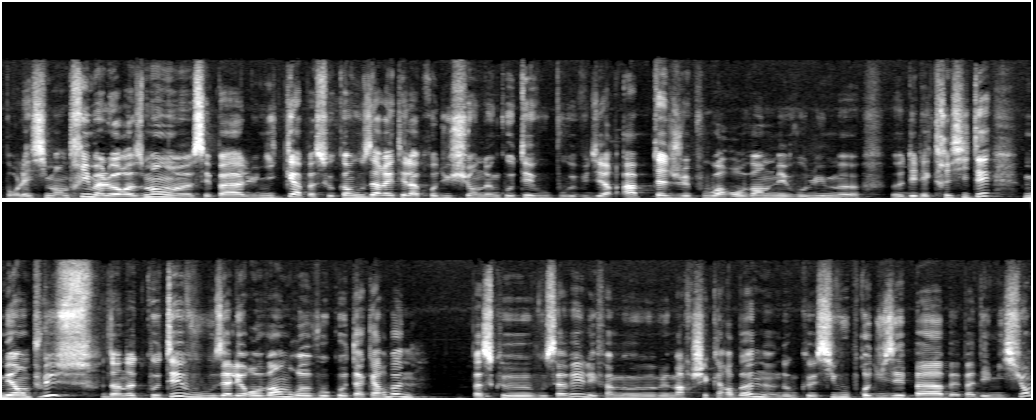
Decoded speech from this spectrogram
pour les cimenteries, malheureusement, c'est pas l'unique cas parce que quand vous arrêtez la production d'un côté, vous pouvez vous dire ah peut-être je vais pouvoir revendre mes volumes d'électricité, mais en plus d'un autre côté, vous allez revendre vos quotas carbone parce que vous savez, les fameux le marché carbone, donc euh, si vous produisez pas, ben, pas d'émissions,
